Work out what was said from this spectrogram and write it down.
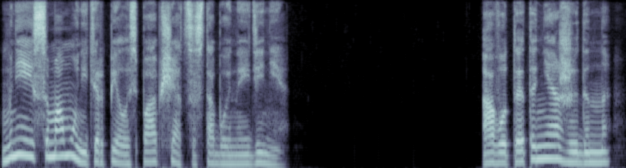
Мне и самому не терпелось пообщаться с тобой наедине». А вот это неожиданно —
